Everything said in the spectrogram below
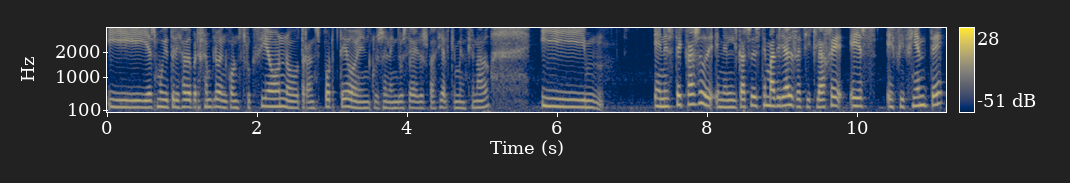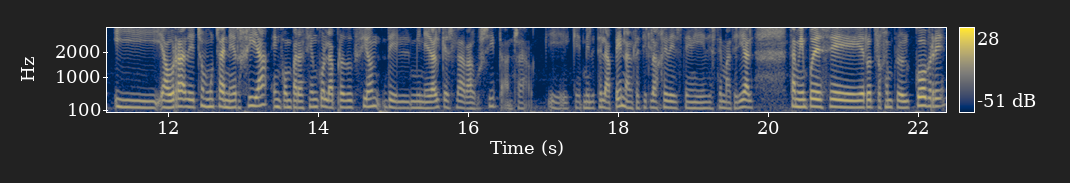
Y es muy utilizado, por ejemplo, en construcción o transporte o incluso en la industria aeroespacial que he mencionado. Y en este caso, en el caso de este material, el reciclaje es eficiente y ahorra, de hecho, mucha energía en comparación con la producción del mineral que es la bauxita, o sea, que merece la pena el reciclaje de este, de este material. También puede ser otro ejemplo el cobre,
